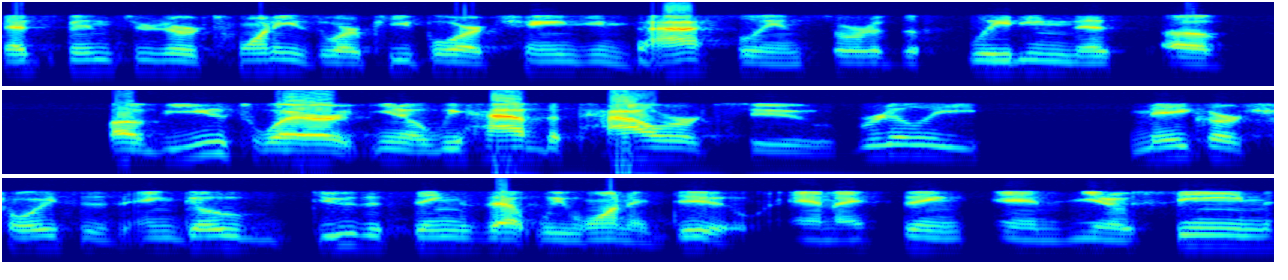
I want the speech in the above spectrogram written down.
that's been through their 20s, where people are changing vastly, and sort of the fleetingness of of youth, where you know we have the power to really make our choices and go do the things that we want to do. And I think, and you know, seeing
